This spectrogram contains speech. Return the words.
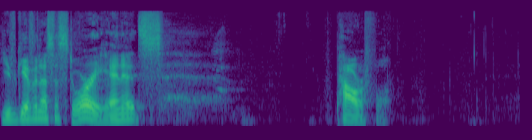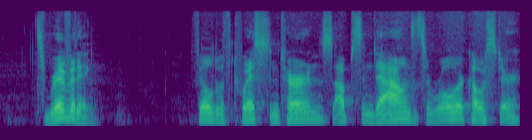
you've given us a story, and it's powerful, it's riveting, filled with twists and turns, ups and downs. It's a roller coaster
